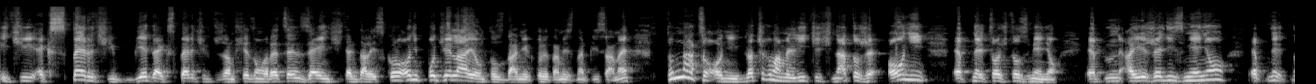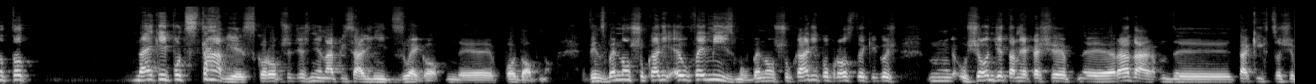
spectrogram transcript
i ci eksperci, bieda eksperci, którzy tam siedzą, recenzenci i tak dalej, skoro oni podzielają to zdanie, które tam jest napisane, to na co oni, dlaczego mamy liczyć na to, że oni coś to zmienią? A jeżeli zmienią, no to na jakiej podstawie, skoro przecież nie napisali nic złego e, podobno. Więc będą szukali eufemizmów, będą szukali po prostu jakiegoś, mm, usiądzie tam jakaś e, rada e, takich, co się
